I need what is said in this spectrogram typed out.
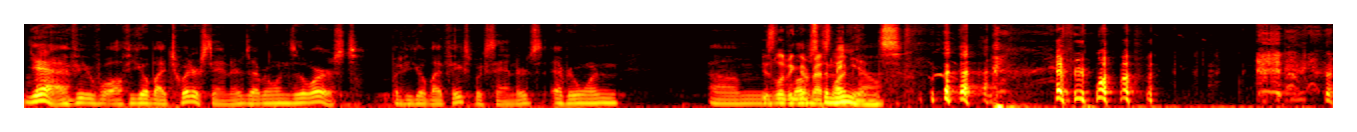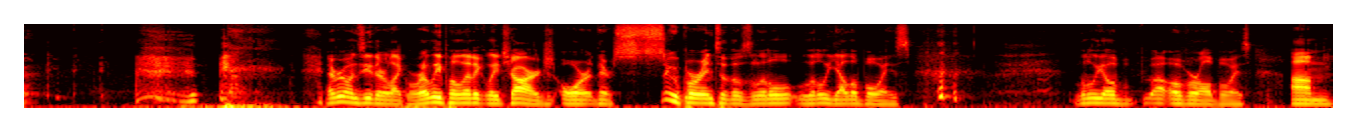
Yeah, if you well, if you go by Twitter standards, everyone's the worst. But if you go by Facebook standards, everyone um, Is living their best the life now. minions. Everyone Everyone's either like really politically charged or they're super into those little little yellow boys. Little yellow uh, overall boys. Um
